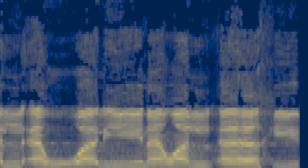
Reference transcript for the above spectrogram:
إن الأولين والآخرين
